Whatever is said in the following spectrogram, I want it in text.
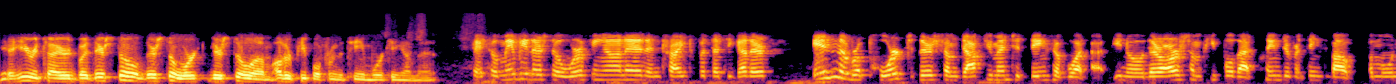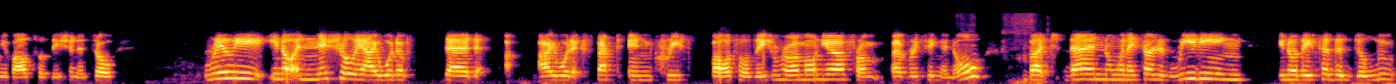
yeah he retired, but there's still there's still work there's still um, other people from the team working on that. Okay, so maybe they're still working on it and trying to put that together. In the report, there's some documented things of what, you know, there are some people that claim different things about ammonia volatilization. And so, really, you know, initially I would have said I would expect increased volatilization from ammonia from everything I know. But then when I started reading, you know, they said the dilute,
